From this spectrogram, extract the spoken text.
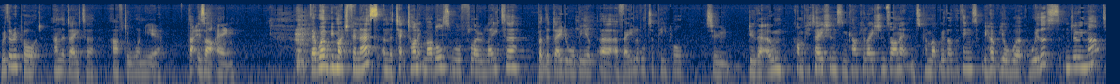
with the report and the data after one year. That is our aim. There won't be much finesse and the tectonic models will flow later, but the data will be uh, available to people to do their own computations and calculations on it and to come up with other things. We hope you'll work with us in doing that.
